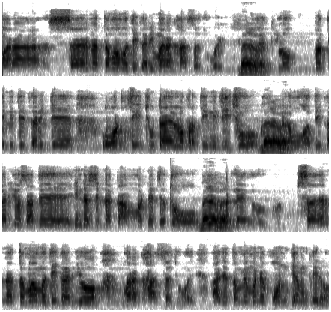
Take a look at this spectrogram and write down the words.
મારા શહેરના તમામ અધિકારી મારા ખાસ જ હોય બરાબર. એક લોક પ્રતિનિધિ તરીકે વોટથી ચૂંટાયેલો પ્રતિનિધિ છું બરાબર. હું અધિકારીઓ સાથે ઇન્ડસ્ટ્રીના કામ માટે જતો. બરાબર. એટલે શહેરના તમામ અધિકારીઓ મારા ખાસ જ હોય. આજે તમે મને ફોન કેમ કર્યો?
